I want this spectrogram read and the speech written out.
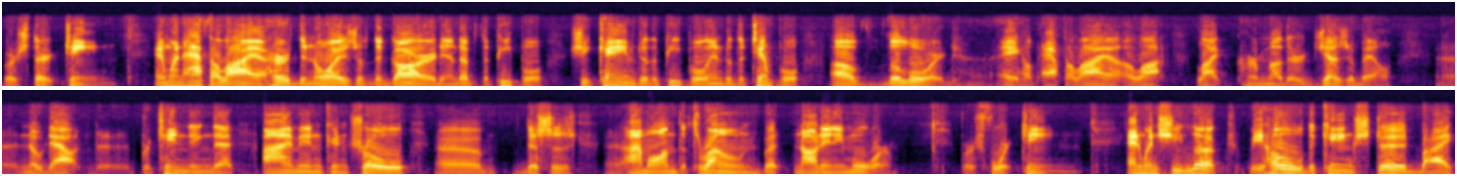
Verse 13. And when Athaliah heard the noise of the guard and of the people, she came to the people into the temple of the Lord. Athaliah, a lot like her mother Jezebel, uh, no doubt uh, pretending that I'm in control. Uh, this is, I'm on the throne, but not anymore. Verse 14. And when she looked, behold, the king stood by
